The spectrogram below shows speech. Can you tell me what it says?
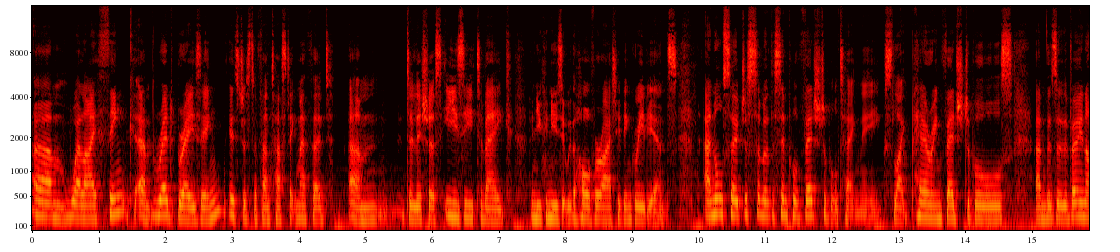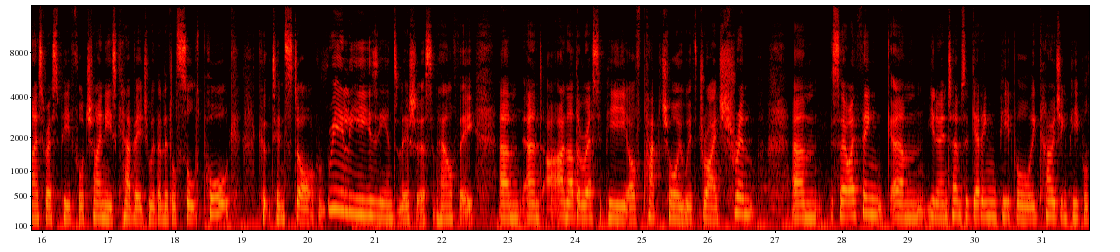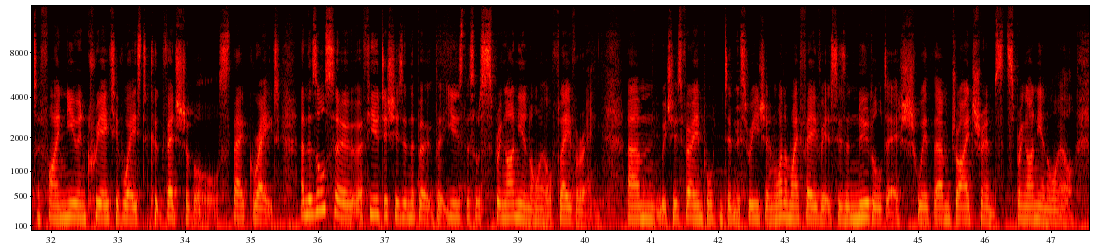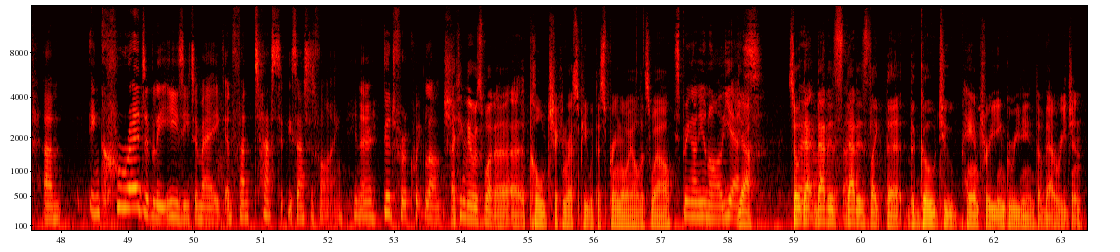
Um, well, I think um, red braising is just a fantastic method. Um, delicious, easy to make, and you can use it with a whole variety of ingredients. And also just some of the simple vegetable techniques, like pairing vegetables. Um, there's a very nice recipe for Chinese cabbage with a little salt pork cooked in stock. Really easy and delicious and healthy. Um, and another recipe of pak choi with dried shrimp. Um, so I think, um, you know, in terms of getting people, encouraging people to find new and creative ways to cook vegetables, they're great. And there's also a few dishes in the book that use the sort of spring onion oil flavouring, um, which is very important in this region. One of my favourites is a noodle dish with um, dried shrimps and spring onion oil. Um, incredibly easy to make and fantastically satisfying. You know, good for a quick lunch. I think there was what a, a cold chicken recipe with the spring oil as well. Spring onion oil, yes. Yeah. So Very that that is that. that is like the the go to pantry ingredient of that region.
